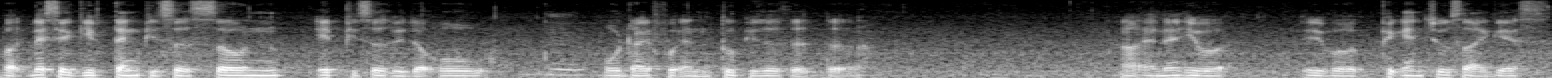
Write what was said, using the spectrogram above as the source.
But let's say give 10 pieces, so 8 pieces with the old Mm. old dry food and 2 pieces the, the uh, and then he will he will pick and choose I guess.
